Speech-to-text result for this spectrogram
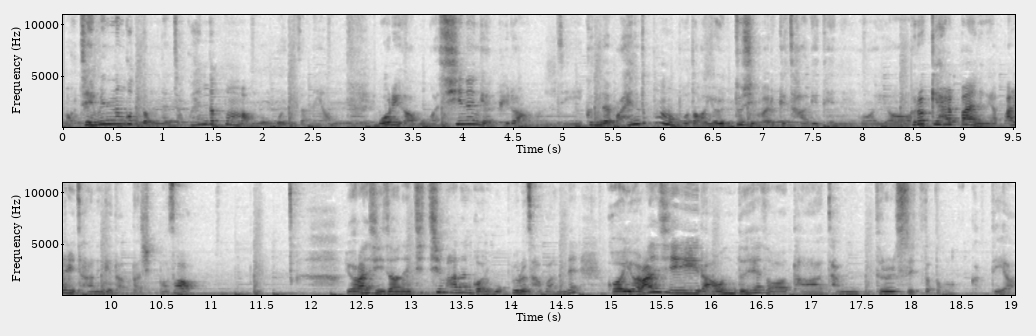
막 재밌는 것도 없는 자꾸 핸드폰만 보고 있잖아요. 머리가 뭔가 쉬는 게 필요한 건지. 근데 막 핸드폰만 보다가 12시 막 이렇게 자게 되는 거예요. 그렇게 할 바에는 그냥 빨리 자는 게 낫다 싶어서 11시 이전에 취침하는 거를 목표로 잡았는데 거의 11시 라운드 해서 다 잠들 수 있었던 것 같아요.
